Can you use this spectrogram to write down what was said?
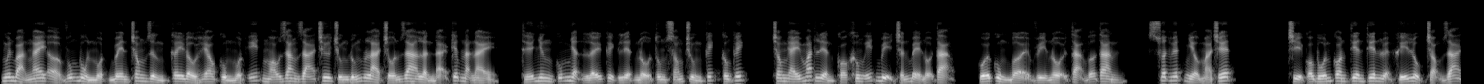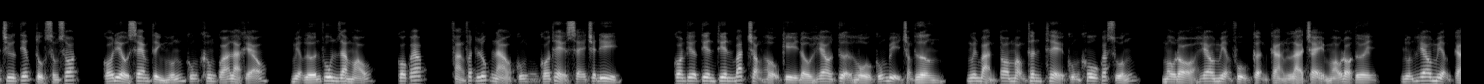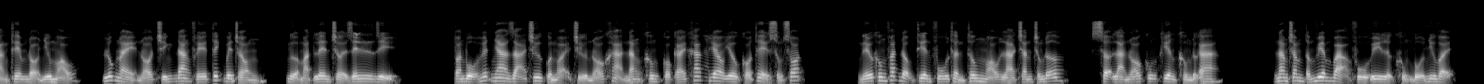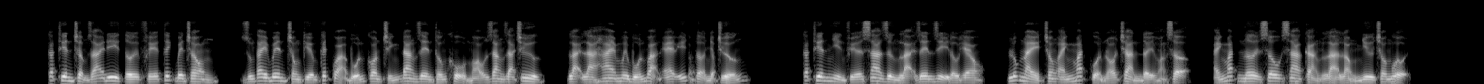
Nguyên bản ngay ở vũng bùn một bên trong rừng cây đầu heo cùng một ít máu răng dã chư chúng đúng là trốn ra lần đại kiếp nạn này, thế nhưng cũng nhận lấy kịch liệt nổ tung sóng trùng kích công kích, trong nháy mắt liền có không ít bị chấn bể nội tạng, cuối cùng bởi vì nội tạng vỡ tan, xuất huyết nhiều mà chết. Chỉ có bốn con tiên tiên luyện khí lục trọng dã chư tiếp tục sống sót, có điều xem tình huống cũng không quá là khéo, miệng lớn phun ra máu, co cắp phảng phất lúc nào cũng có thể sẽ chết đi. Con kia tiên tiên bắt trọng hậu kỳ đầu heo tựa hồ cũng bị trọng thương, nguyên bản to mọng thân thể cũng khô quắt xuống, màu đỏ heo miệng phụ cận càng là chảy máu đỏ tươi nhuộm heo miệng càng thêm đỏ như máu, lúc này nó chính đang phế tích bên trong, ngửa mặt lên trời rên rỉ. Toàn bộ huyết nha dã chư còn ngoại trừ nó khả năng không có cái khác heo yêu có thể sống sót. Nếu không phát động thiên phú thần thông máu lá chắn chống đỡ, sợ là nó cũng khiêng không được a. Năm trăm tấm viêm bạo phù uy lực khủng bố như vậy. Các thiên chậm rãi đi tới phế tích bên trong, dùng tay bên trong kiếm kết quả bốn con chính đang rên thống khổ máu răng dã chư, lại là hai mươi bốn vạn e ít tờ nhập trướng. Các thiên nhìn phía xa dừng lại rên rỉ đầu heo, lúc này trong ánh mắt của nó tràn đầy hoảng sợ, ánh mắt nơi sâu xa càng là lòng như cho nguội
